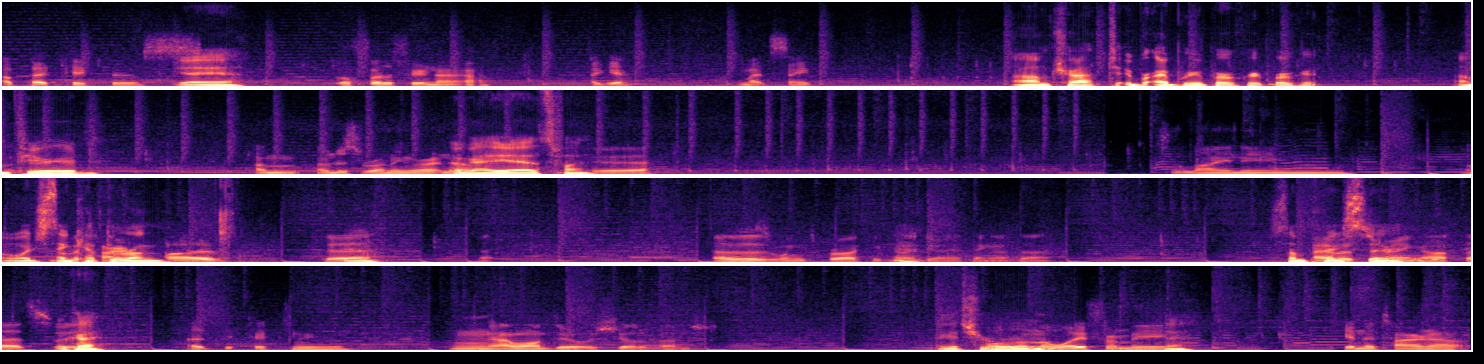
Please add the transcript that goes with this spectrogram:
I'll pet kick this. Yeah, yeah. Go for the fear now. I guess. You Might sink. I'm trapped. I broke it, broke it. I'm feared. I'm I'm just running right now. Okay, yeah, it's fine. Yeah. Lining. Oh, I just I have a incapped the wrong. Five. Yeah. That was his wings proc. You couldn't do anything with that. Some I priest there. off that. Sweet. Okay, Had to kick me. Mm, I won't do it with shield avenge. I get your Pull him away from me. Okay. Getting a tyrant out.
